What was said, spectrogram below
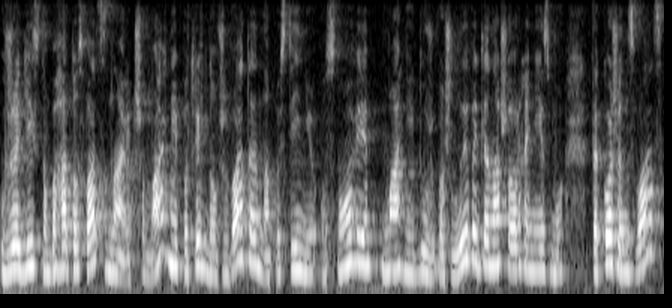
Вже дійсно багато з вас знають, що магній потрібно вживати на постійній основі. Магній дуже важливий для нашого організму. Та кожен з вас,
